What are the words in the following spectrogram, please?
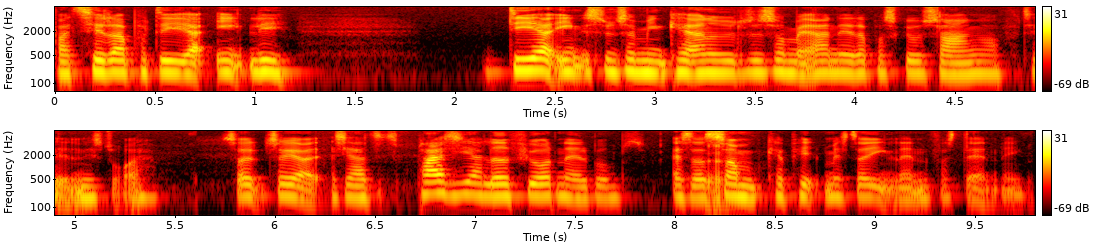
var tættere på det, jeg egentlig det, jeg egentlig synes er min kerneydelse, som er netop at skrive sange og fortælle en historie. Så, så jeg, altså jeg plejer at sige, at jeg har lavet 14 albums, altså ja. som kapelmester i en eller anden forstand. Ikke?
